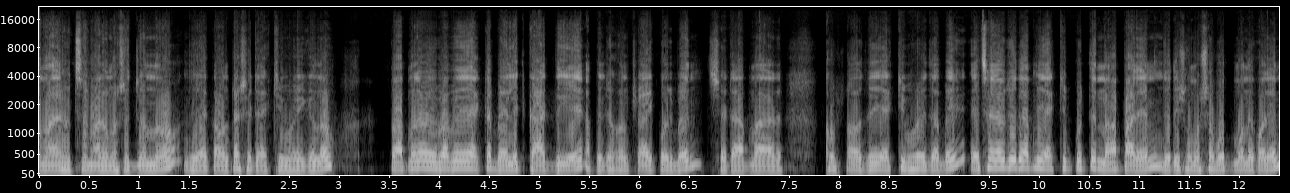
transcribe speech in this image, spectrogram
আমার হচ্ছে 12 মাসের জন্য যে অ্যাকাউন্টটা সেটা অ্যাক্টিভ হয়ে গেল। তো আপনারা ওইভাবে একটা ভ্যালিড কার্ড দিয়ে আপনি যখন ট্রাই করবেন সেটা আপনার খুব সহজেই অ্যাক্টিভ হয়ে যাবে। এছাড়াও যদি আপনি অ্যাক্টিভ করতে না পারেন, যদি সমস্যা বোধ মনে করেন,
